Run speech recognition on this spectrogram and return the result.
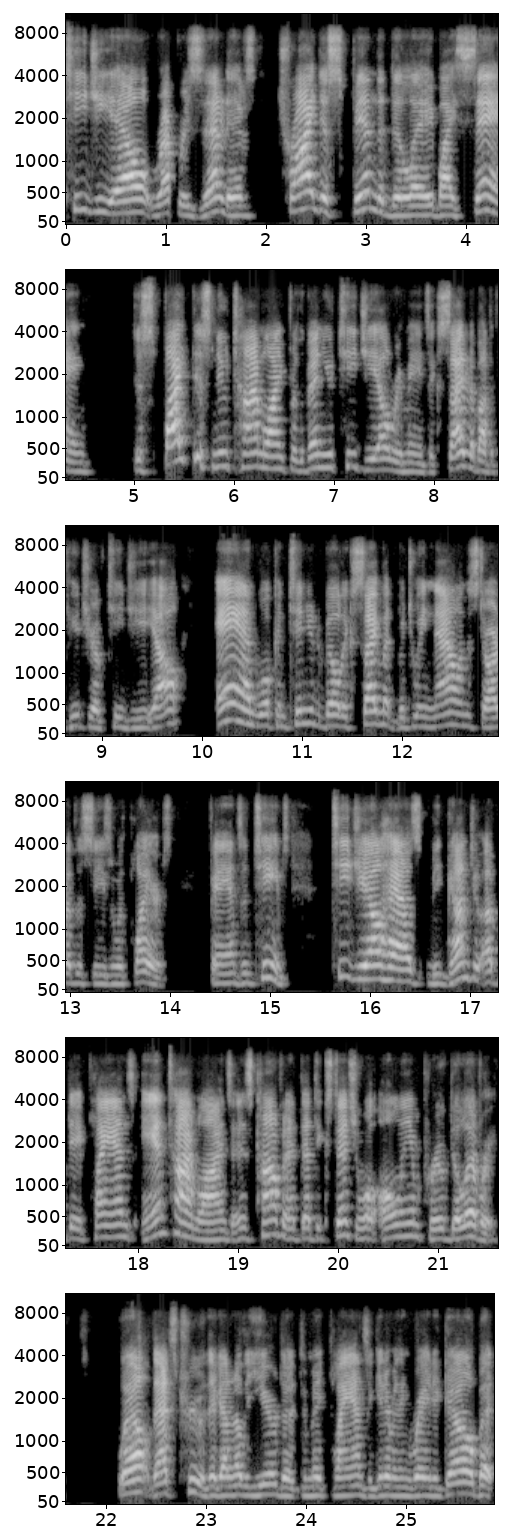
TGL representatives tried to spin the delay by saying, despite this new timeline for the venue, TGL remains excited about the future of TGL and will continue to build excitement between now and the start of the season with players, fans, and teams. TGL has begun to update plans and timelines and is confident that the extension will only improve delivery. Well, that's true. They got another year to, to make plans and get everything ready to go, but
